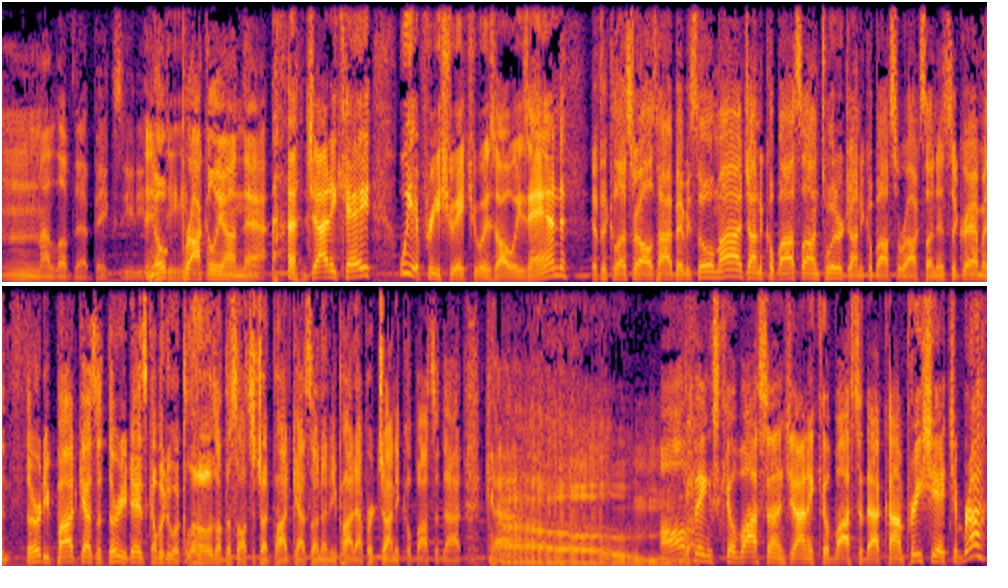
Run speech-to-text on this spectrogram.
Mm, I love that baked ziti. No Indeed. broccoli on that. Johnny K, we appreciate you as always. And if the cholesterol is high, baby, so am I. Johnny Kobasa on Twitter, Johnny Kobasa Rocks on Instagram, and 30 podcasts in 30 days coming to a close on the Sausage Hut podcast on any pod app or JohnnyKobasa.com. all things Kilbasa on JohnnyKilbasa.com. Appreciate you, bruh.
